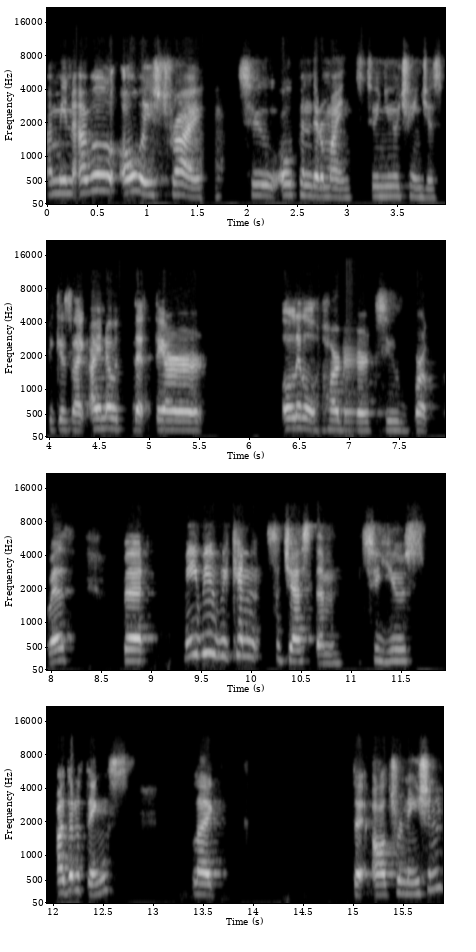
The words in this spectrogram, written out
I mean, I will always try to open their mind to new changes because, like, I know that they're a little harder to work with, but maybe we can suggest them to use other things like the alternation,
